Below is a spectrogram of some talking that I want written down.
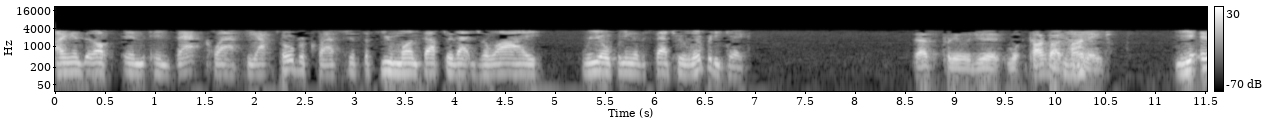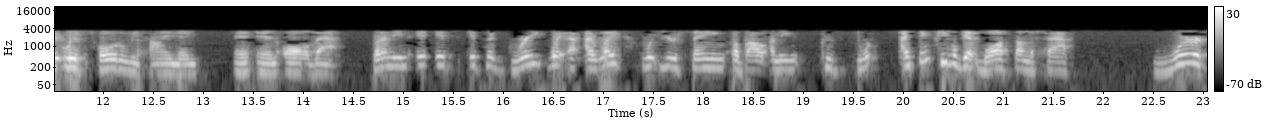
I ended up in in that class, the October class, just a few months after that July reopening of the Statue of Liberty gig. That's pretty legit. Talk about timing. Yeah, it was totally timing and, and all that. But I mean, it, it's it's a great way. I, I like what you're saying about. I mean, because I think people get lost on the fact we're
